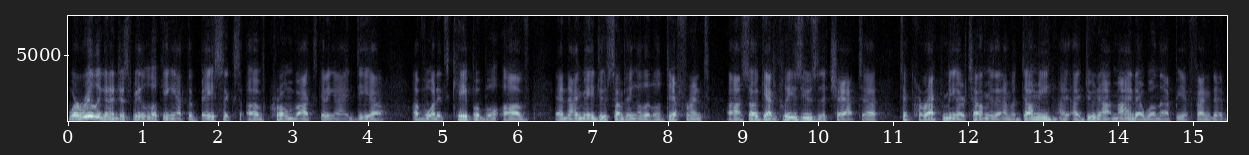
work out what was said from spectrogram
we're really going to just be looking at the basics of Chromevox, getting an idea of what it's capable of, and I may do something a little different. Uh, so again, please use the chat to to correct me or tell me that I'm a dummy. I, I do not mind. I will not be offended.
